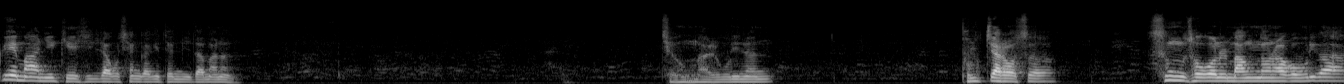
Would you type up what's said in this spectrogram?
꽤 많이 계시리라고 생각이 됩니다만은 정말 우리는 불자로서 승속을 막론하고 우리가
